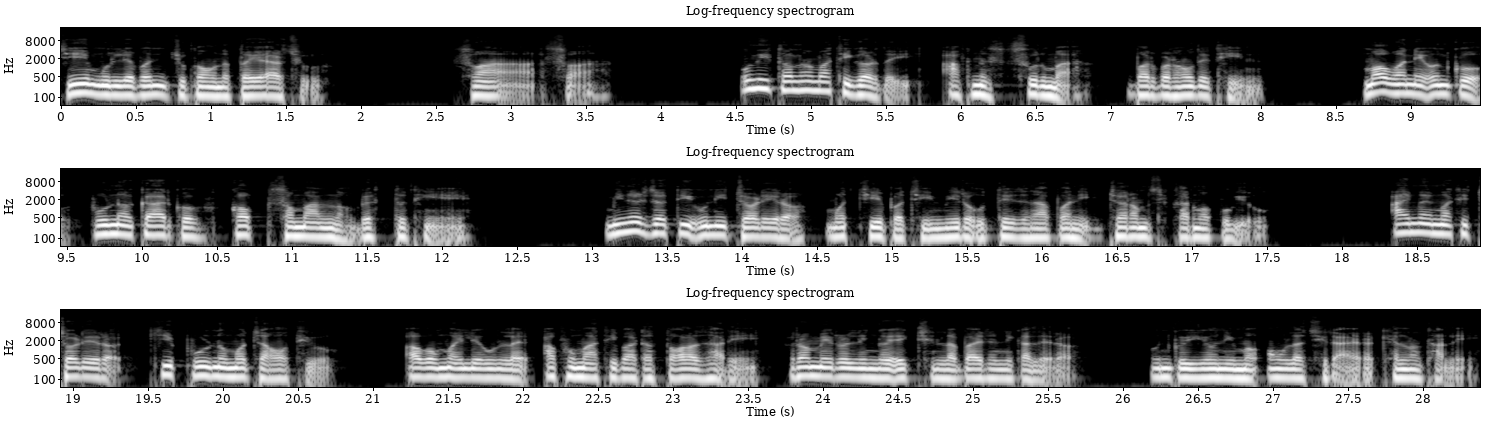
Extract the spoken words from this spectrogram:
जे मूल्य पनि चुकाउन तयार छु। स्वा स्वा। उनी तलमाथि गर्दै आफ्नो सुरमा बरबराउँदै थिइन्। म भने उनको पूर्णकारको कप सम्हाल्न व्यस्त थिएँ। मिनट जति उनी चढेर मचिएपछि मेरो उत्तेजना पनि चरम शिखरमा पुग्यो। आइमाईमाथि चढेर के पूर्ण मजा आउँथ्यो? अब मैले उनलाई आफूमाथिबाट तल झारेँ र मेरो लिङ्ग एकछिनलाई बाहिर निकालेर उनको योनीमा औँला छिराएर खेल्न थालेँ।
